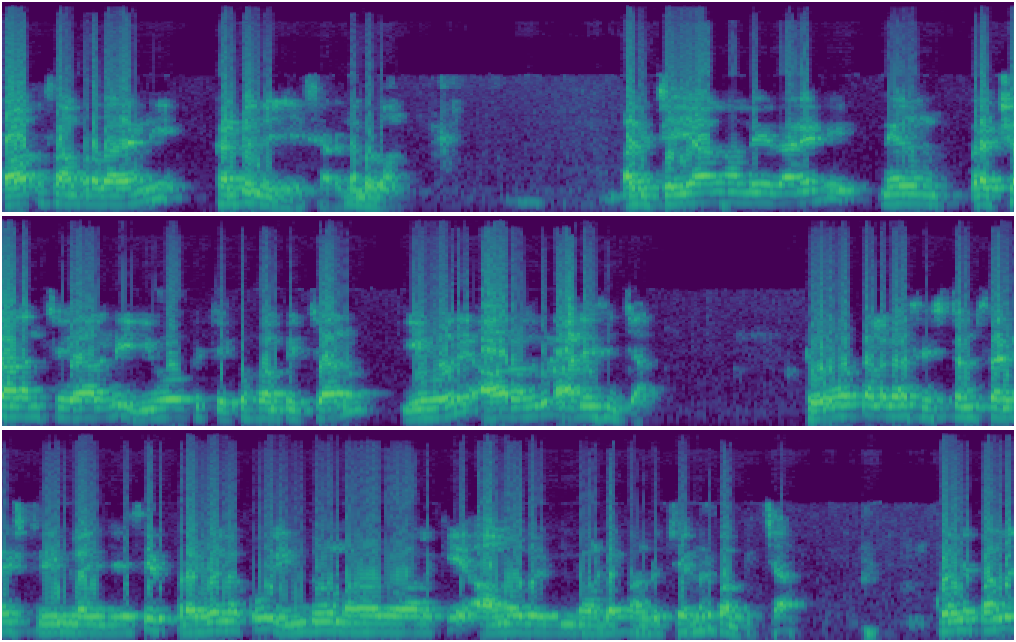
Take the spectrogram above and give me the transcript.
పాత సాంప్రదాయాన్ని కంటిన్యూ చేశారు నెంబర్ వన్ అది చేయాలనా లేదా అనేది నేను ప్రక్షాళన చేయాలని ఈఓకి చెక్ పంపించాను. ఈఓని ఆ రోజు కూడా ఆదేశించాను. టోటల్గా సిస్టమ్స్ అన్ని స్ట్రీమ్ లైన్ చేసి ప్రజలకు హిందూ మనోభావాలకి ఆమోదయోగ్యంగా ఉండే పనులు చేయమని పంపించాను. కొన్ని పనులు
